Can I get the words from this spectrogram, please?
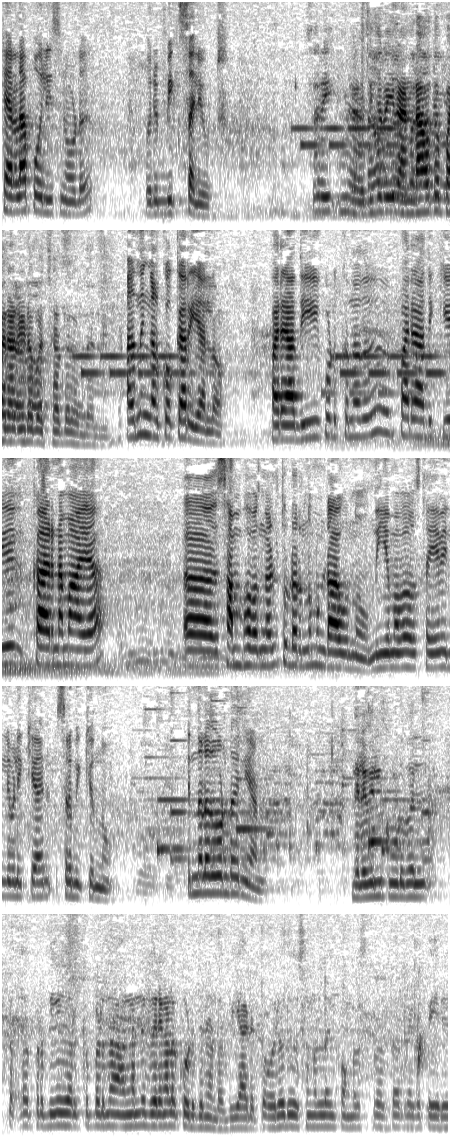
കേരള പോലീസിനോട് ഒരു ബിഗ് സല്യൂട്ട് രണ്ടാമത്തെ പരാതിയുടെ പശ്ചാത്തലം അത് നിങ്ങൾക്കൊക്കെ അറിയാലോ. പരാതി കൊടുക്കുന്നത് പരാതിക്ക് കാരണമായ സംഭവങ്ങൾ തുടർന്നും ഉണ്ടാകുന്നു. നിയമവ്യവസ്ഥയെ വെല്ലുവിളിക്കാൻ ശ്രമിക്കുന്നു. എന്നുള്ളത് കൊണ്ട് തന്നെയാണ്. നിലവിൽ കൂടുതൽ പ്ര- പ്രതികൾ ചേർക്കപ്പെടുന്ന അങ്ങനെ വിവരങ്ങളൊക്കെ കൊടുത്തിട്ടുണ്ടോ? ഈ അടുത്ത ഓരോ ദിവസങ്ങളിലും കോൺഗ്രസ് പ്രവർത്തകരുടെയൊക്കെ പേര്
